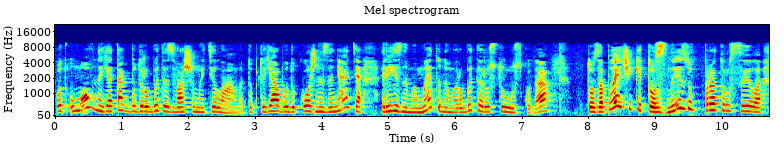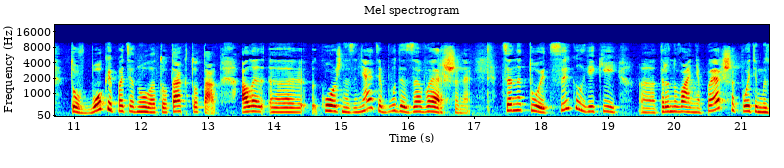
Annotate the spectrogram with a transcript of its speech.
От умовно, я так буду робити з вашими тілами. Тобто я буду кожне заняття різними методами робити розтруску. Да? То за плечики, то знизу протрусила, то в боки потягнула, то так, то так. Але е, кожне заняття буде завершене. Це не той цикл, який е, тренування перше, потім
